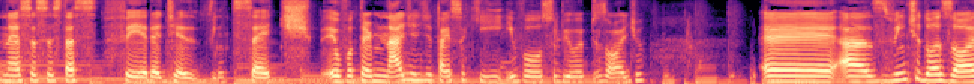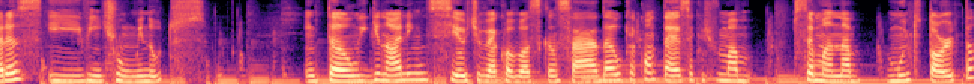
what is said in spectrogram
nessa sexta-feira, dia 27. Eu vou terminar de editar isso aqui e vou subir o episódio. É, às 22 horas e 21 minutos. Então, ignorem se eu tiver com a voz cansada. O que acontece é que eu tive uma semana muito torta.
